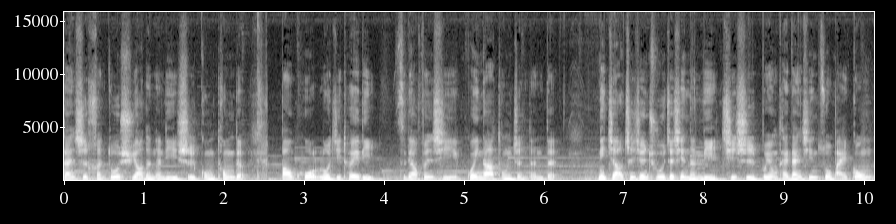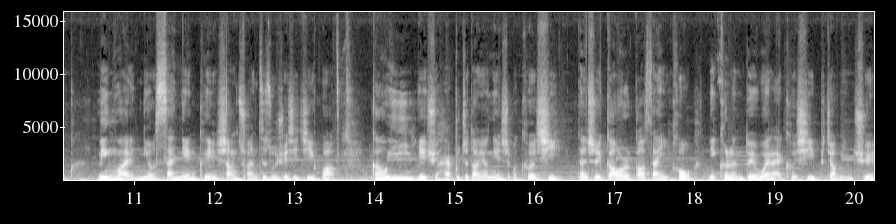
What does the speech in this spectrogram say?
但是很多需要的能力是共通的，包括逻辑推理、资料分析、归纳统整等等。你只要呈现出这些能力，其实不用太担心做白工。另外，你有三年可以上传自主学习计划。高一也许还不知道要念什么科系，但是高二、高三以后，你可能对未来科系比较明确，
